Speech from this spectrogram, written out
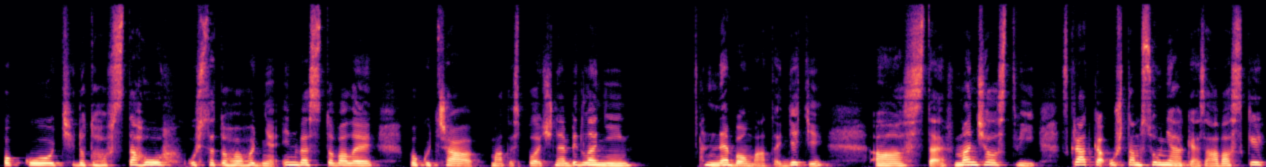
pokud do toho vztahu už se toho hodně investovali, pokud třeba máte společné bydlení, nebo máte děti, jste v manželství, zkrátka už tam jsou nějaké závazky,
